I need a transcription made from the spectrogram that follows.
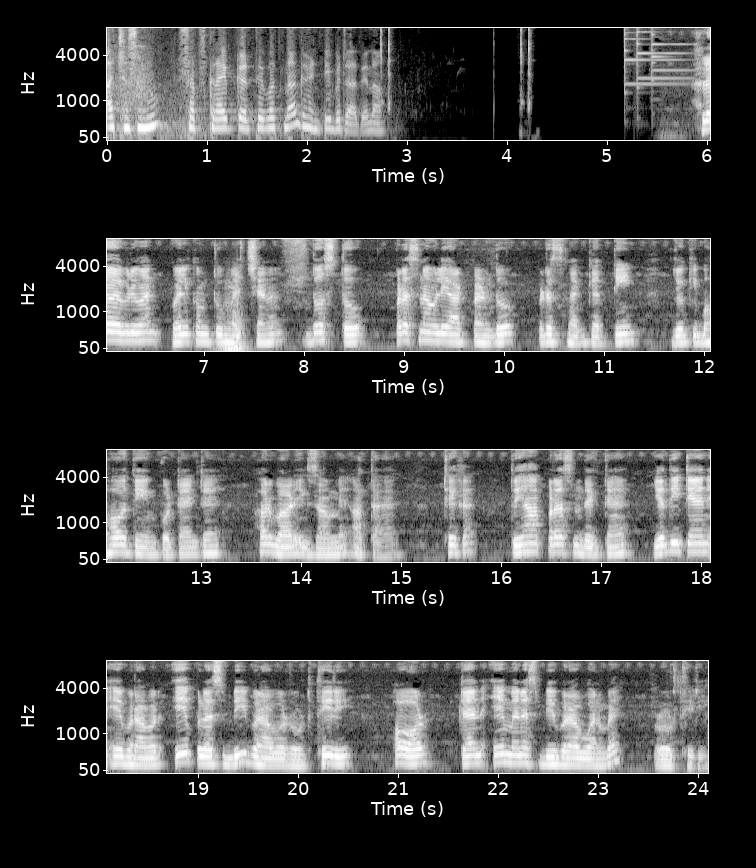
अच्छा सुनो। सब्सक्राइब करते वक्त ना घंटी बजा देना। Hello everyone welcome to my channel दोस्तों, प्रश्नावली आठ पॉइंट दो, प्रश्न संख्या तीन, जो कि बहुत ही इम्पोर्टेंट है, हर बार एग्ज़ाम में आता है। ठीक है? तो यहाँ प्रश्न देखते हैं। यदि टेन ए बराबर ए प्लस बी बराबर रूट थ्री और टेन ए माइनस बी बराबर वन बाई रूट थ्री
